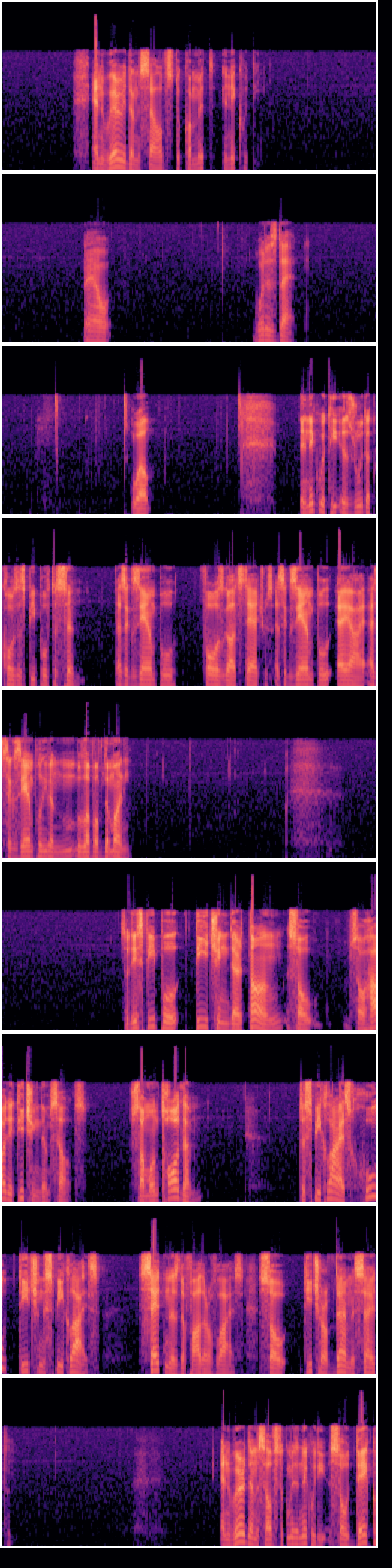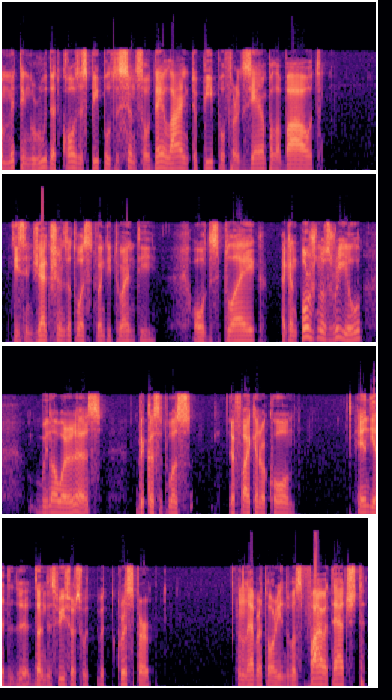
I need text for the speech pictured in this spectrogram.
and weary themselves to commit iniquity. Now, what is that? Well, iniquity is root that causes people to sin. As example, false god statues. As example, AI. As example, even love of the money. So these people teaching their tongue, so so how are they teaching themselves? Someone taught them to speak lies. Who teaching speak lies? Satan is the father of lies. So teacher of them is Satan. And wear themselves to commit iniquity. So they committing root that causes people to sin. So they lying to people, for example, about these injections that was 2020, all this plague. Again, portion was real. We know what it is because it was, if I can recall, India done this research with, with CRISPR in laboratory, and there was five attached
